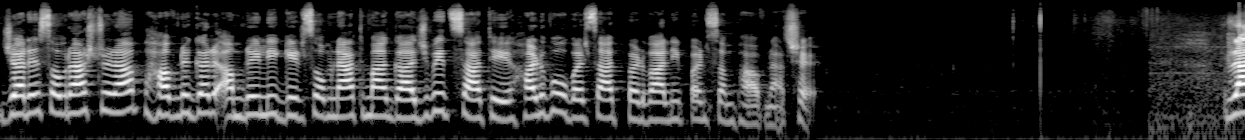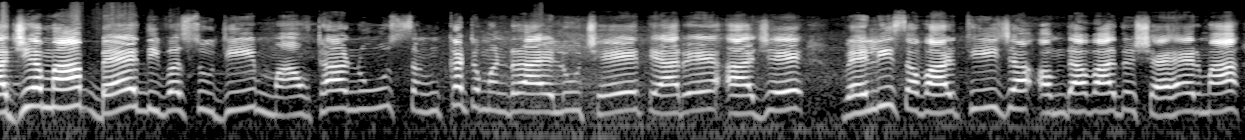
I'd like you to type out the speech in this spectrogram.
જ્યારે સૌરાષ્ટ્રના ભાવનગર, અમરેલી, ગીર સોમનાથમાં ગાજવીજ સાથે હળવો વરસાદ પડવાની પણ સંભાવના છે. રાજ્યમાં બે દિવસ સુધી માવઠાનું સંકટ મંડરાયેલું છે ત્યારે આજે વહેલી સવારથી જ અમદાવાદ શહેરમાં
